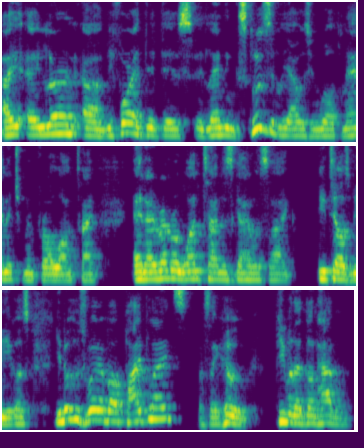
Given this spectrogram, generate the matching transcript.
I, I learned uh, before I did this lending exclusively. I was in wealth management for a long time, and I remember one time this guy was like, he tells me, he goes, "You know who's worried about pipelines?" I was like, "Who? People that don't have them."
